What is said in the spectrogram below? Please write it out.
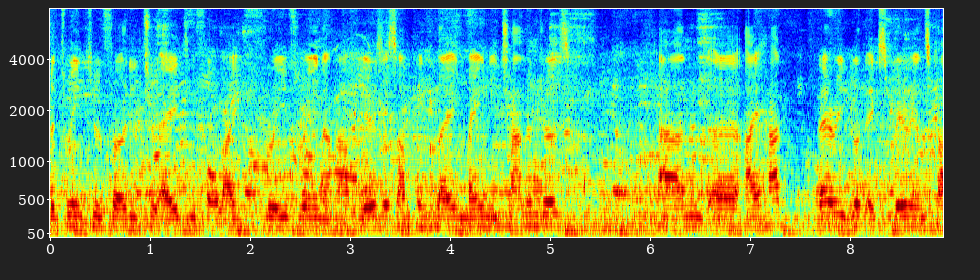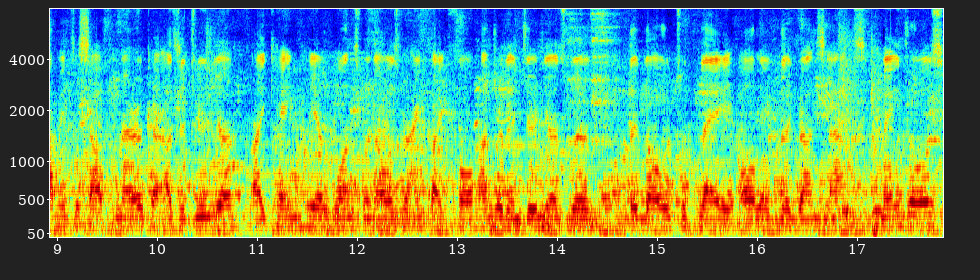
between 230 to 80 for like three, three and a half years or something, playing mainly challengers. And uh, I had very good experience coming to South America as a junior. I came here once when I was ranked like 400 in juniors with the goal to play all of the Grand Slams, main draws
